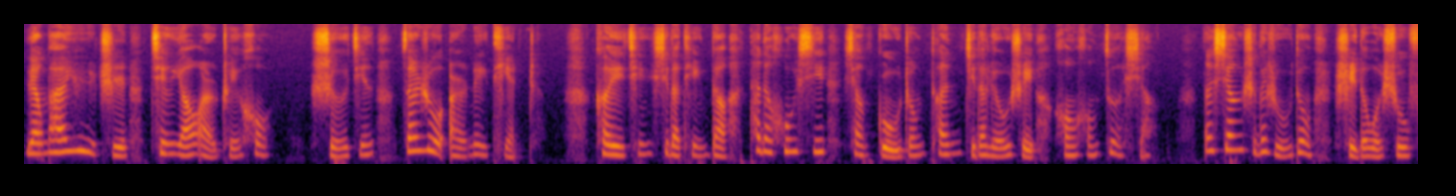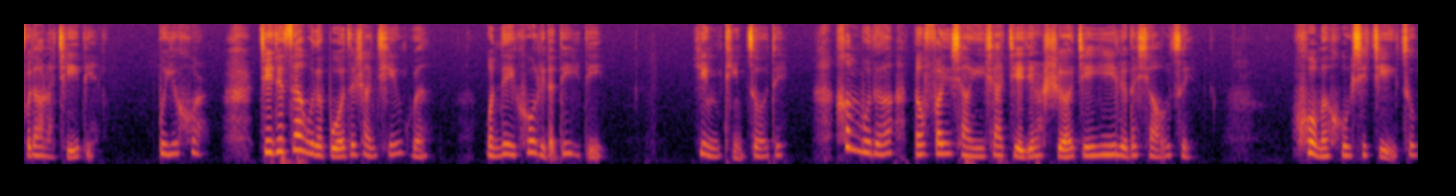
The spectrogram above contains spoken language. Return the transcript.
两排玉齿轻咬耳垂后，舌尖钻入耳内舔着，可以清晰的听到他的呼吸像谷中湍急的流水轰轰作响。那香舌的蠕动使得我舒服到了极点。不一会儿，姐姐在我的脖子上亲吻，我内裤里的弟弟硬挺作对，恨不得能分享一下姐姐舌尖一流的小嘴。我们呼吸急促，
